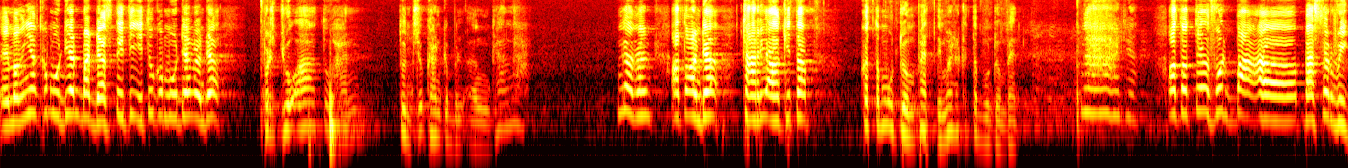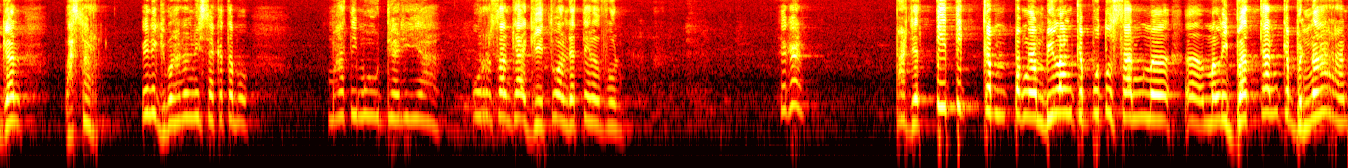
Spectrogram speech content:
Emangnya kemudian pada titik itu kemudian Anda berdoa Tuhan tunjukkan kebenaran. Enggak lah. Enggak kan? Atau Anda cari Alkitab ketemu dompet. Di mana ketemu dompet? Enggak ada. Atau telepon Pak uh, Pastor Wigan. Pastor ini gimana nih saya ketemu? Mati muda dia. Urusan kayak gitu Anda telepon. Ya kan? Pada titik ke pengambilan keputusan me, e, melibatkan kebenaran,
